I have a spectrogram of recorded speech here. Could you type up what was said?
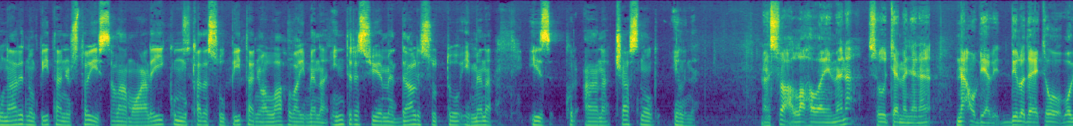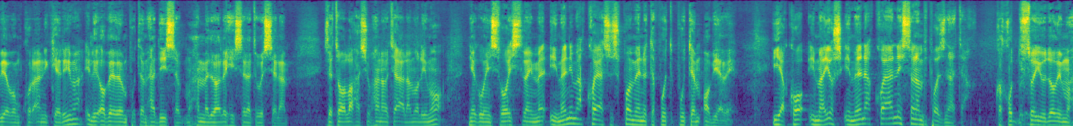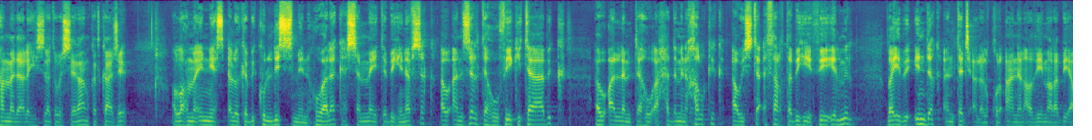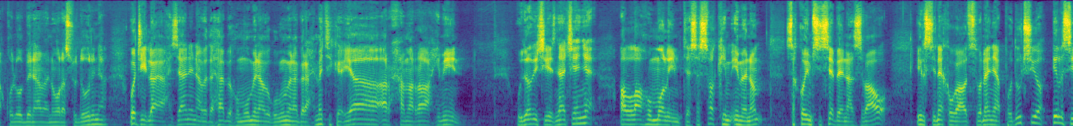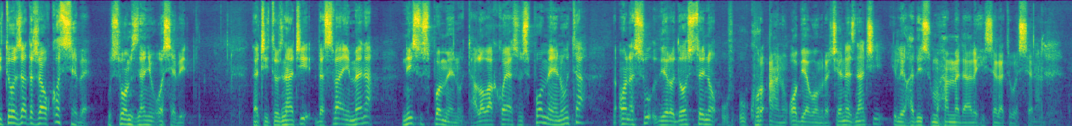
U narednom pitanju stoji salamu alaikum kada su u pitanju Allahova imena. Interesuje me da li su to imena iz Kur'ana časnog ili ne? Na sva Allahova imena su utemeljena na objavi. Bilo da je to objavom Kur'ana Kerima ili objavom putem hadisa Muhammedu alaihi salatu wasalam. Zato Allaha subhanahu wa ta'ala molimo njegovim svojstvima imenima koja su spomenuta put, putem objave. Iako ima još imena koja nisu nam poznata kako stoji u dovi Muhammeda alaihi sallatu wasalam kad اللهم إني أسألك بكل اسم هو لك سميت به نفسك أو أنزلته في كتابك أو علمته أحد من خلقك أو استأثرت به في علم غيب عندك أن تجعل القرآن العظيم ربيع قلوبنا ونور صدورنا وجلاء أحزاننا وذهاب همومنا وغمومنا برحمتك يا أرحم الراحمين. u je značenje Allahu molim te sa svakim imenom sa kojim si sebe nazvao ili si nekoga od stvorenja podučio ili si to zadržao kod sebe u svom znanju o sebi. Znači to znači da sva imena nisu spomenuta ali ova koja su spomenuta ona su vjerodostojno u, u Kur'anu objavom rečene znači ili hadisu Muhammeda alaihi salatu wasalam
